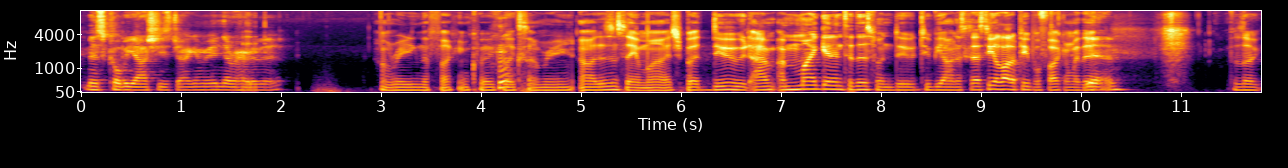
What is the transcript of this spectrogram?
Miss Kobayashi's Dragon Maid. Never heard of it. I'm reading the fucking quick like summary. Oh, it doesn't say much, but dude, I I might get into this one, dude. To be honest, because I see a lot of people fucking with it. Yeah. But look,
